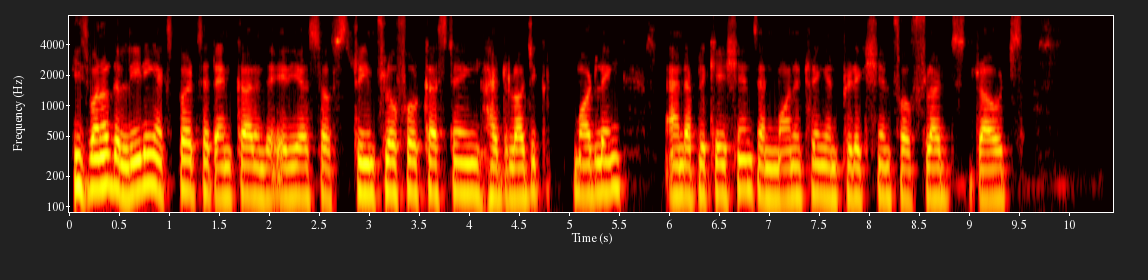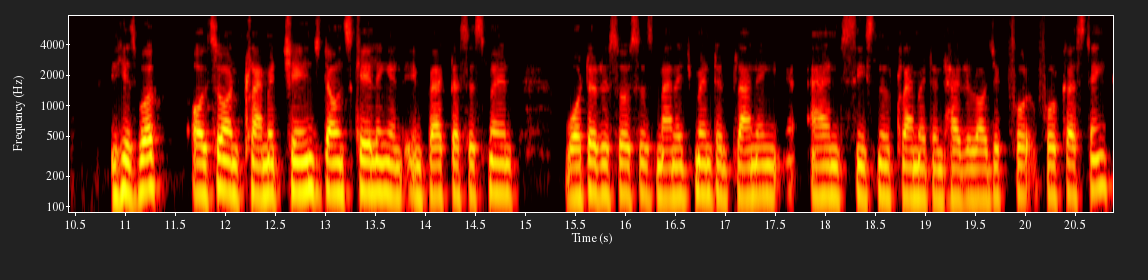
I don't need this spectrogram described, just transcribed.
He's one of the leading experts at NCAR in the areas of stream flow forecasting, hydrologic modeling, and applications and monitoring and prediction for floods, droughts. He has worked also on climate change downscaling and impact assessment, water resources management and planning, and seasonal climate and hydrologic for forecasting.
